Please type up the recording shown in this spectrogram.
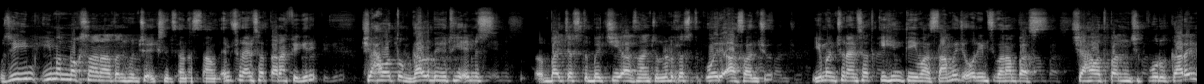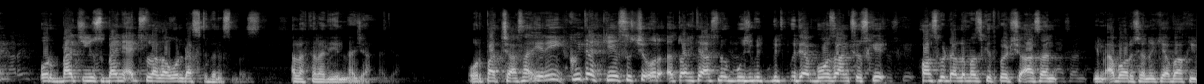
یِم یِمن نۄقصاناتن ہُند چھُ أکِس اِنسانَس تام أمِس چھُنہٕ اَمہِ ساتہٕ تران فِکرِ شہاوتُک غلبہٕ یِتھُے أمِس أمِس بَچَس تہٕ بٔچی آسان چھُ لٔڑکَس تہٕ کورِ آسان چھُ یِمن چھُنہٕ اَمہِ ساتہٕ کِہینۍ تہِ یِوان سَمجھ اور یِم چھِ وَنان بَس شہاوت پَنٕنۍ چھِ پوٗرٕ کَرٕنۍ اور بَچہٕ یُس بَنہِ اَتہِ چھُ لگاو اور ڈَسٹبِنَس منٛز اللہ تعالیٰ دِیِن نَجان نجان اور پَتہٕ چھِ آسان یعنی کۭتیاہ کیسٕز چھِ اور تۄہہِ تہِ آسنو بوٗزمٕتۍ بہٕ تہِ کۭتیٛاہ بوزان چھُس کہِ ہاسپِٹلَن منٛز کِتھ پٲٹھۍ چھِ آسان یِم اٮ۪بارشَنٕکۍ یا باقٕے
